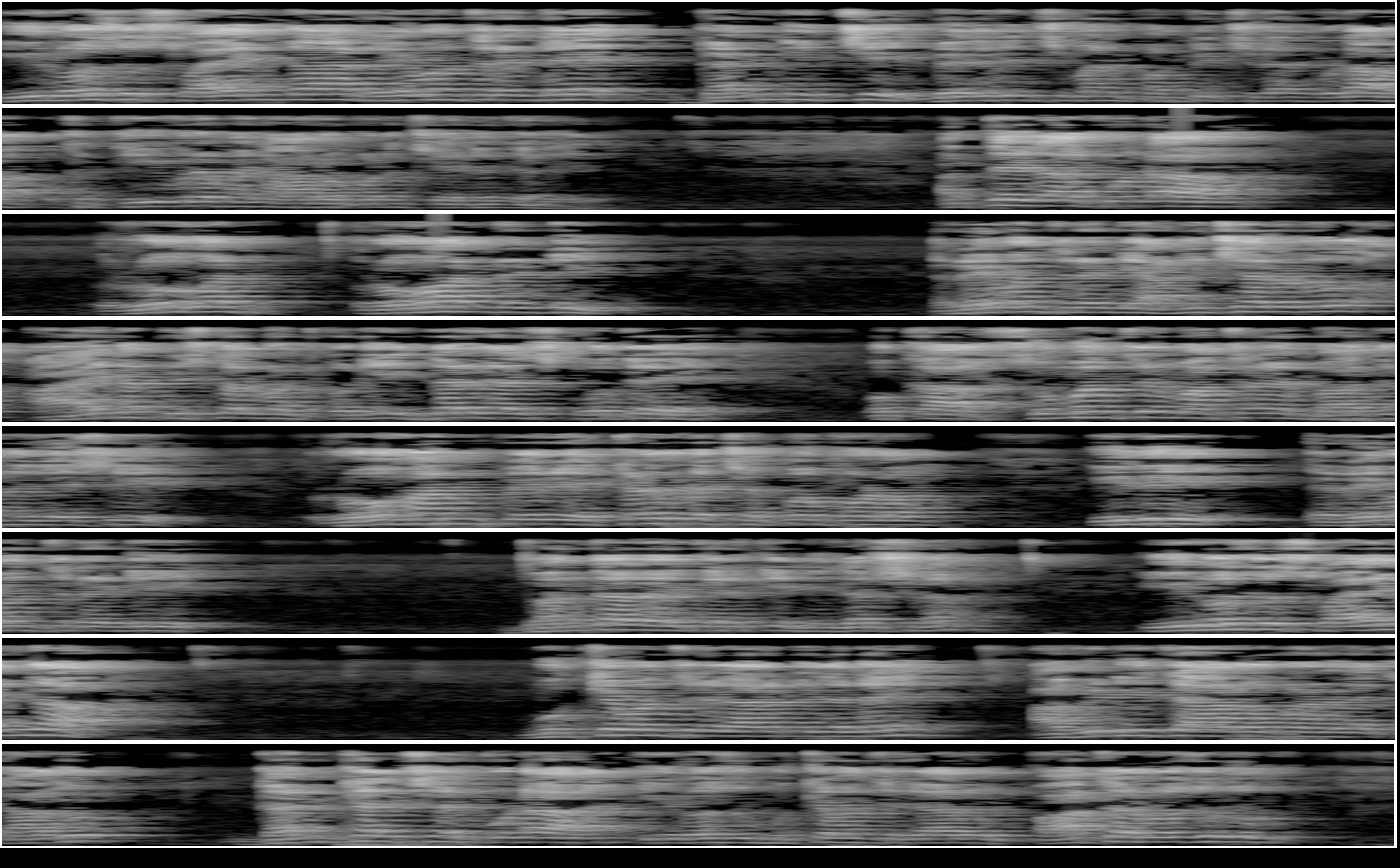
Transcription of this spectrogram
ఈరోజు స్వయంగా రేవంత్ రెడ్డి గన్ ఇచ్చి మనం పంపించడం కూడా ఒక తీవ్రమైన ఆరోపణ చేయడం జరిగింది. అంతేకాకుండా రోహన్ రోహన్ రెడ్డి రేవంత్ రెడ్డి అనుచరుడు ఆయన పిస్తల్ పట్టుకొని ఇద్దరు కలిసి పోతే ఒక సుమంత్రి మాత్రమే బాధ్యత చేసి రోహన్ పేరు ఎక్కడ కూడా చెప్పకపోవడం ఇది రేవంత్ రెడ్డి ద్వంద్వ వైఖరికి నిదర్శనం. ఈరోజు స్వయంగా ముఖ్యమంత్రి గారి మీదనే అవినీతి ఆరోపణలే కాదు గన్ కల్చర్ కూడా ఈ రోజు ముఖ్యమంత్రి గారు పాత రోజులు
